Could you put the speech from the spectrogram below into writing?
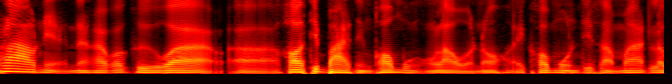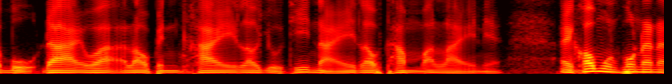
คร่าวๆเนี่ยนะครับก็คือว่าเขาอธิบายถึงข้อมูลของเราอะเนาะไอ้ข้อมูลที่สามารถระบุได้ว่าเราเป็นใครเราอยู่ที่ไหนเราทำอะไรเนี่ยไอ้ข้อมูลพวกนั้น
